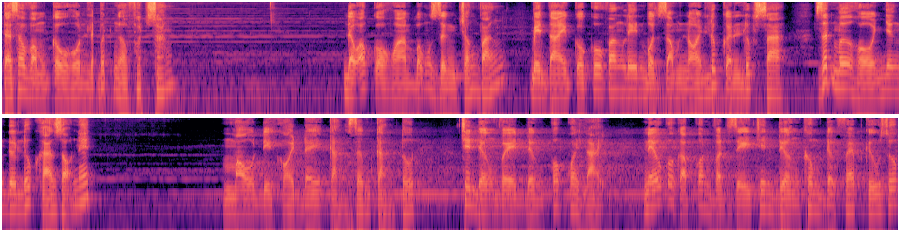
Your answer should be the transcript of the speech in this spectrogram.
Tại sao vòng cầu hồn lại bất ngờ phát sáng? Đầu óc của Hoa bỗng dừng choáng váng. Bên tai của cô vang lên một giọng nói lúc gần lúc xa. Rất mơ hồ nhưng đôi lúc khá rõ nét. Mau đi khỏi đây càng sớm càng tốt. Trên đường về đừng có quay lại Nếu có gặp con vật gì trên đường không được phép cứu giúp,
